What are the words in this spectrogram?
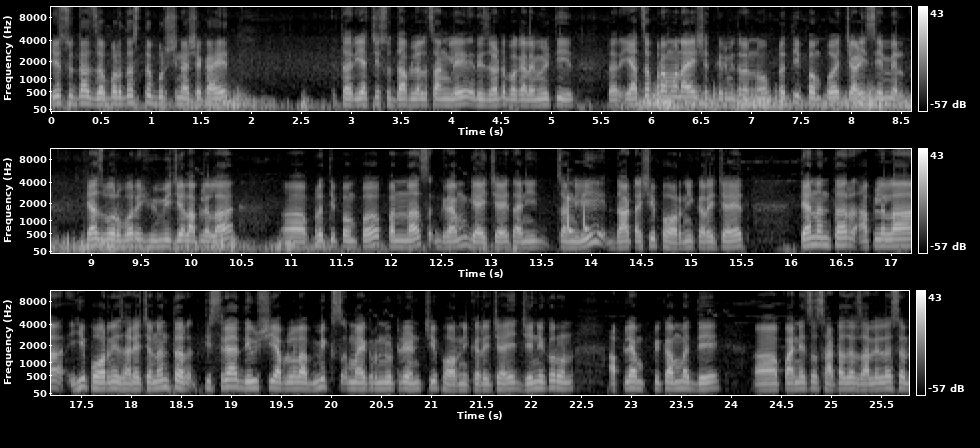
हे सुद्धा जबरदस्त बुरशीनाशक आहेत. तर याचे सुद्धा आपल्याला चांगले रिझल्ट बघायला मिळतील. तर याचं प्रमाण आहे शेतकरी मित्रांनो प्रतिपंप चाळीस एम एल त्याचबरोबर ह्युमिजेल आपल्याला प्रतिपंप पन्नास ग्रॅम घ्यायचे आहेत आणि चांगली दाट अशी फवारणी करायची आहेत. त्यानंतर आपल्याला ही फवारणी झाल्याच्यानंतर तिसऱ्या दिवशी आपल्याला मिक्स मायक्रोन्युट्रियंटची फवारणी करायची आहे जेणेकरून आपल्या पिकामध्ये पाण्याचा साठा जर झालेला असेल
